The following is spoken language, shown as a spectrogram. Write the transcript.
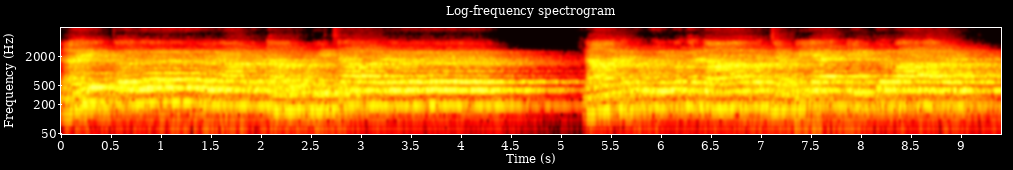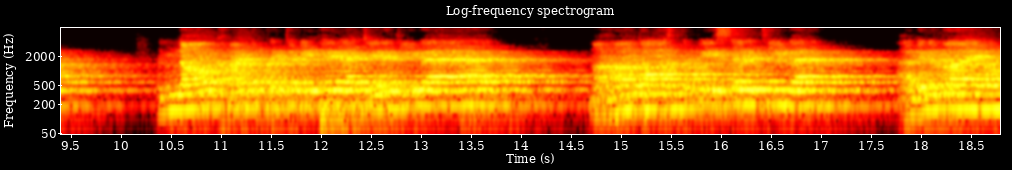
ਨਹੀਂ ਤੁਲ ਵਿਚਾਰ। ਨਾਨਕ ਗੁਰਮੁਖ ਨਾਮ ਜਪਿਆ ਇੱਕ ਵਾਰ। ਨੌ ਖੰਡ ਪ੍ਰਿਥਵੀ ਤੇ ਅਚਿਰ ਜੀਵੈ। ਮਹਾਦਾਸਤ ਪੀਸਰ ਜੀਵੈ। ਅਗਨ ਮਾਇਆ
